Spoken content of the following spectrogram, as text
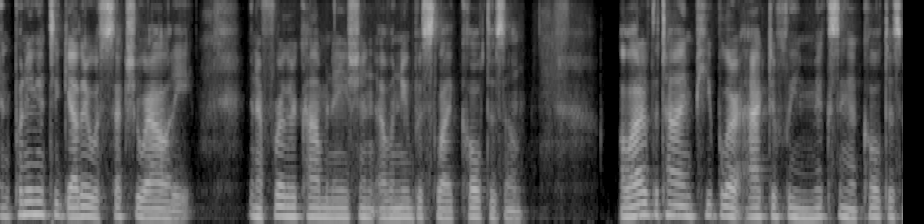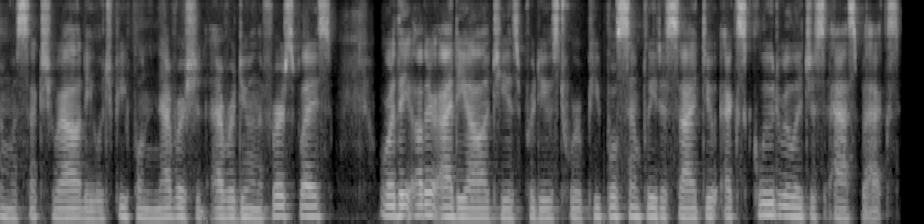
and putting it together with sexuality and a further combination of Anubis like cultism. A lot of the time, people are actively mixing occultism with sexuality, which people never should ever do in the first place, or the other ideology is produced where people simply decide to exclude religious aspects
